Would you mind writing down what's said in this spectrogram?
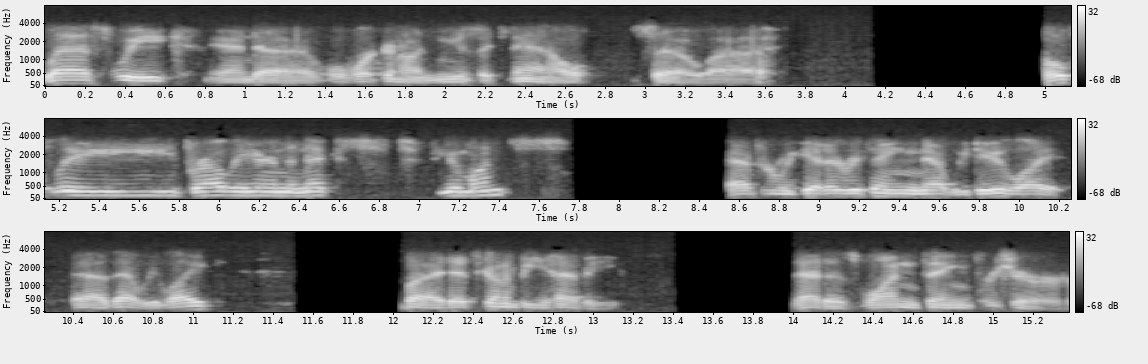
last week, and uh, we're working on music now. So uh, hopefully, probably here in the next few months, after we get everything that we do like uh, that we like, but it's going to be heavy. That is one thing for sure.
